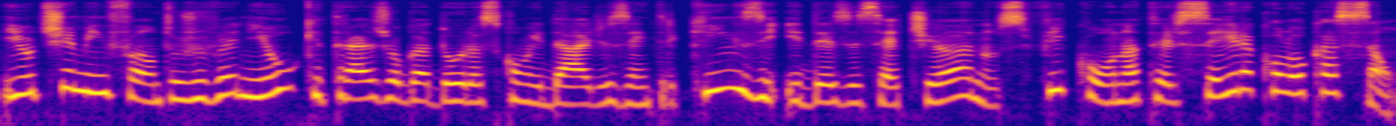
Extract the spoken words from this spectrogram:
E o time infanto-juvenil, que traz jogadoras com idades entre 15 e 17 anos, ficou na terceira colocação.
